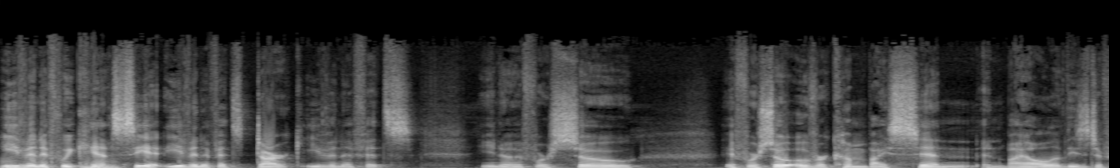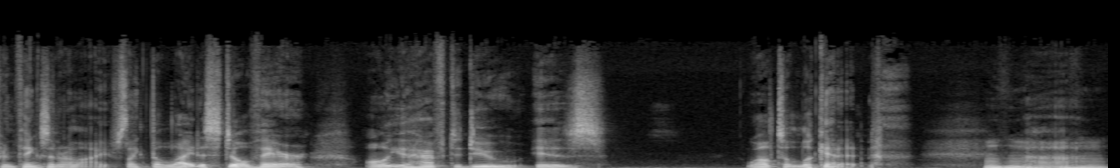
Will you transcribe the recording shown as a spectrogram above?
Even mm-hmm. if we can't see it, even if it's dark, even if it's you know, if we're so if we're so overcome by sin and by all of these different things in our lives, like the light is still there. All you have to do is well to look at it. Uh,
